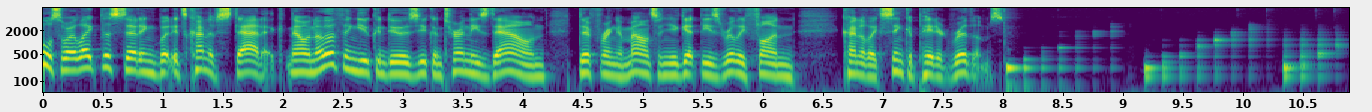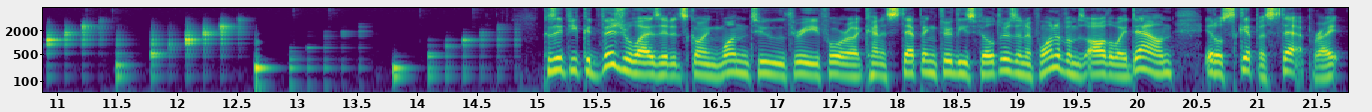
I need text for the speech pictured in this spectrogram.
Cool, so I like this setting, but it's kind of static. Now, another thing you can do is you can turn these down differing amounts and you get these really fun kind of like syncopated rhythms. Because if you could visualize it, it's going one, two, three, four, like kind of stepping through these filters. And if one of them's all the way down, it'll skip a step, right?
